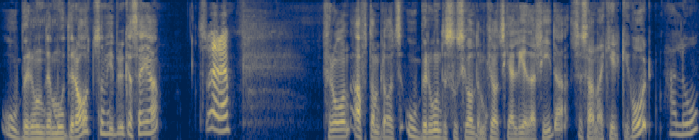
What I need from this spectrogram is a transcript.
oberoende moderat som vi brukar säga. Så är det. Från Aftonbladets oberoende socialdemokratiska ledarsida, Susanna Kierkegaard. Hallå?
